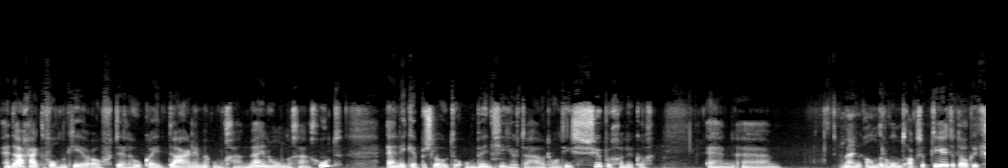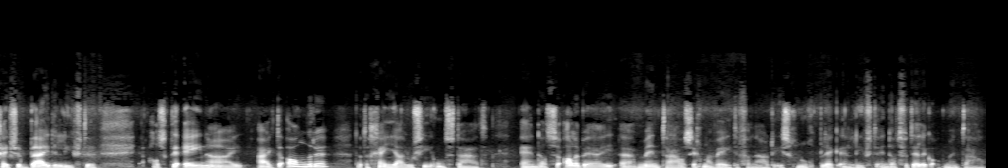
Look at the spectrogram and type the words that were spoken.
En daar ga ik de volgende keer over vertellen. Hoe kan je daar mee omgaan? Mijn honden gaan goed. En ik heb besloten om Benji hier te houden, want die is super gelukkig. En uh, mijn andere hond accepteert het ook. Ik geef ze beide liefde. Als ik de ene aai, aai ik de andere. Dat er geen jaloezie ontstaat. En dat ze allebei uh, mentaal zeg maar weten van nou, er is genoeg plek en liefde. En dat vertel ik ook mentaal.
